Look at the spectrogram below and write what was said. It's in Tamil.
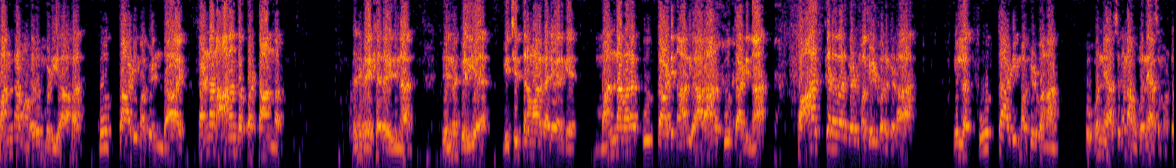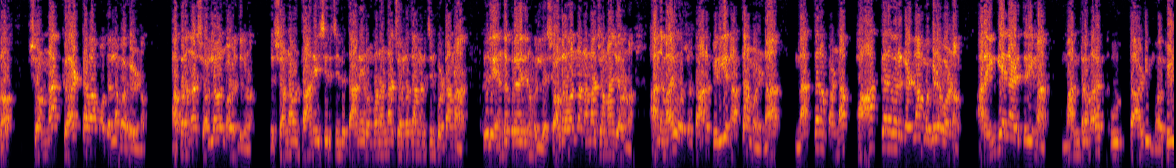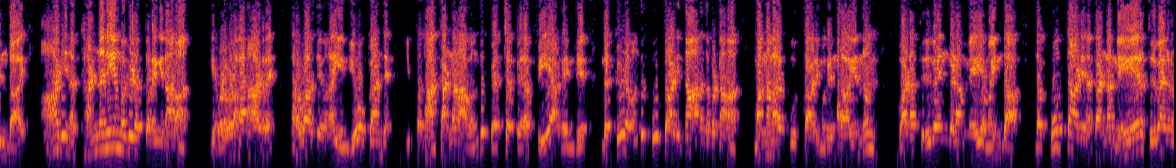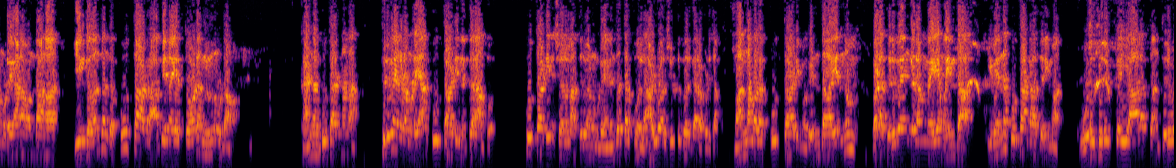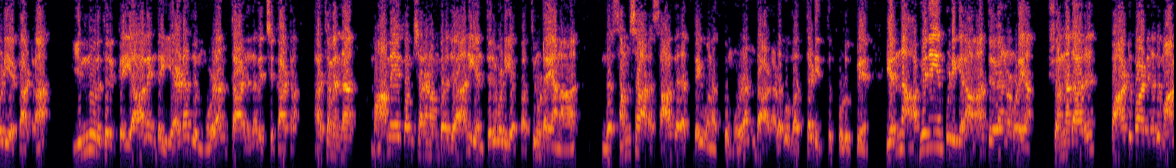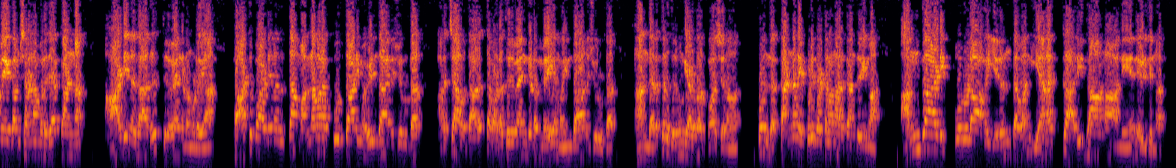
மன்னம் அவரும்படியாக கூத்தாடி மகிழ்ந்தாய். கண்ணன் ஆனந்தப்பட்டான். உடனே வேக்காத எழுதினார் என்ன பெரிய விசித்திரமான வேலையா இருக்கு. மன்னவன கூத்தாடினால் யாரான கூத்தாடினா பார்க்கிறவர்கள் மகிழ்வர்களா? இல்ல கூத்தாடி மகிழ்வனா? உபன்யாசங்க நான் உபன்யாசம் பண்றோம். சொன்னா கேட்டவா முதல்ல மகிழணும். அப்புறம் தான் சொல்லவன் மகிழ்ந்துக்கணும். சொன்னவன் தானே சிரிச்சுட்டு தானே ரொம்ப நன்னா சொல்லதான் நினைச்சுட்டு போட்டானா இதுல எந்த பிரயோஜனம் இல்ல. சொல்றவன் தான் நன்னா சொன்னா சொல்லணும். அந்த மாதிரி ஒருத்தன் தானே பெரிய நத்தனம் பண்ணா நத்தனம் பண்ணா பாக்குறவர்கள்லாம் மகிழ வேணும். ஆனா இங்க என்ன தெரியுமா? மன்றமர கூத்தாடி மகிழ்ந்தாய். ஆடின கண்ணனே மகிழத் தொடங்கினானா? எவ்வளவு அழகா நான் ஆடுறேன். பரவாதேவனா எங்கேயோ உட்கார்ந்தேன். இப்பதான் கண்ணனா வந்து பெற்ற பிறப்பையே அடைந்தேன். இந்த கீழே வந்து கூத்தாடித்தான் ஆனந்தப்பட்டானா? மன்னமர கூத்தாடி மகிழ்ந்தா என்னும் வட திருவேங்கடம் மேய மைந்தா. இந்த கூத்தாடின கண்ணன் நேர திருவேங்கடமுடையான வந்தானா? இங்க வந்து அந்த கூத்தாடு அபிநயத்தோட நின்றுடான் கண்ணன் கூத்தாடினானா? திருவேங்கடமுடையான் கூத்தாடி நிக்கிறான் கூத்தாடின்னு சொல்லலாம் திருவேங்கடமுடையான் எந்த தப்பும் இல்ல. ஆழ்வார் சொல்லிட்டு போயிருக்காரு அப்படித்தான். மன்னவர கூத்தாடி மகிழ்ந்தா என்னும் வட திருவேங்கடம் மேய மைந்தா இவன் என்ன கூத்தாடுறா தெரியுமா? ஒரு திருக்கையால தன் திருவடியை காட்டுறான் இன்னொரு திருக்கையால இந்த இடது முழந்தாளுல வச்சு காட்டுறான். அர்த்தம் என்ன? மாமேகம் சரணம் பிரஜான்னு என் திருவடியை பத்தினுடையானா? இந்த சம்சார சாகரத்தை உனக்கு முழந்தாள் அளவு வத்தடித்து கொடுப்பேன். என்ன அபிநயம் பிடிக்கிறானா திருவேங்கடமுடையான்? சொன்னதாரு பாட்டு பாடினது மாமேகம் சரணம் பிரஜா கண்ணன். ஆடினதாரு திருவேங்கடமுடையான். பாட்டு பாடினது தான் மன்னவர கூத்தாடி மகிழ்ந்தான்னு சொல்லிட்டார் அரசாவதாரத்தை வட திருவேங்கடம் மேய மைந்தான்னு சொல்லிட்டார் அந்த இடத்துல திருவங்கியாழ்வார் பாசுரம் இப்போ இந்த கண்ணன் எப்படிப்பட்டவனா இருக்கான் தெரியுமா அங்காடி பொருளாக இருந்தவன் எனக்கு அரிதானானேன்னு எழுதினார்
